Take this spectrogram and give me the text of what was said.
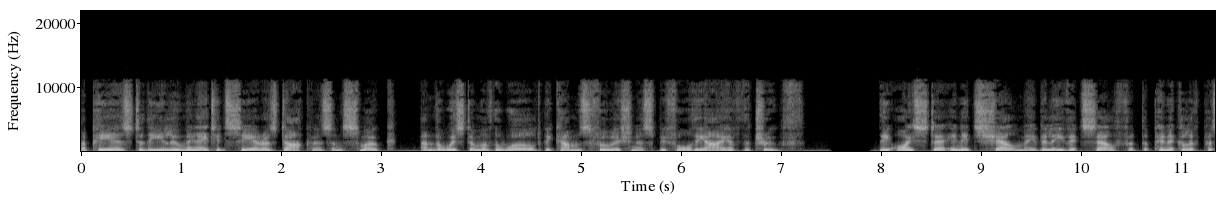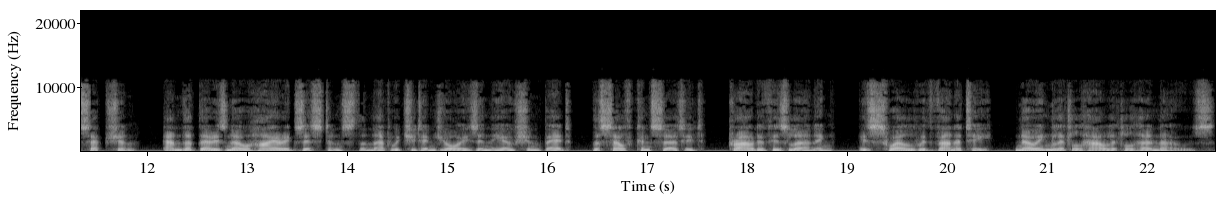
appears to the illuminated seer as darkness and smoke, and the wisdom of the world becomes foolishness before the eye of the truth. The oyster in its shell may believe itself at the pinnacle of perception, and that there is no higher existence than that which it enjoys in the ocean bed, the self-concerted, proud of his learning, is swelled with vanity, knowing little how little her knows.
